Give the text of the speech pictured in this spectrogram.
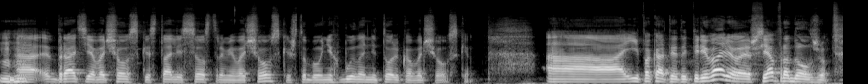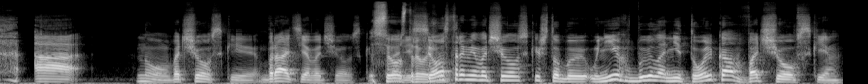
Э, братья Вачовски стали сестрами Вачовски, чтобы у них было не только Вачовски. А, и пока ты это перевариваешь, я продолжу. А, ну, Вачовски, братья Вачовски стали Сёстры Вачовски. сестрами Вачовски, чтобы у них было не только Вачовски.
